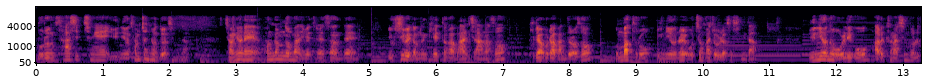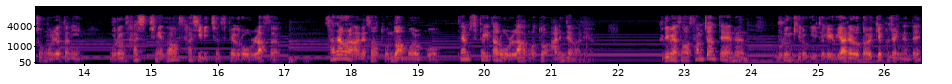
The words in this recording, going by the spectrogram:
무릉 40층에 유니온 3000 정도였습니다. 작년에 황금돈만 이벤트를 했었는데 60을 넘는 캐릭터가 많지 않아서 부랴부랴 만들어서 논마트로 유니온을 5000까지 올렸었습니다. 유니온을 올리고 아르카나 신부를 조금 올렸더니 무릉 40층에서 42층 스펙으로 올랐어요. 사냥을 안 해서 돈도 안 벌었고 템 스펙이 따로 올라간 것도 아닌데 말이에요. 그림에서 3000대에는 무릉 기록이 되게 위아래로 넓게 퍼져 있는데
